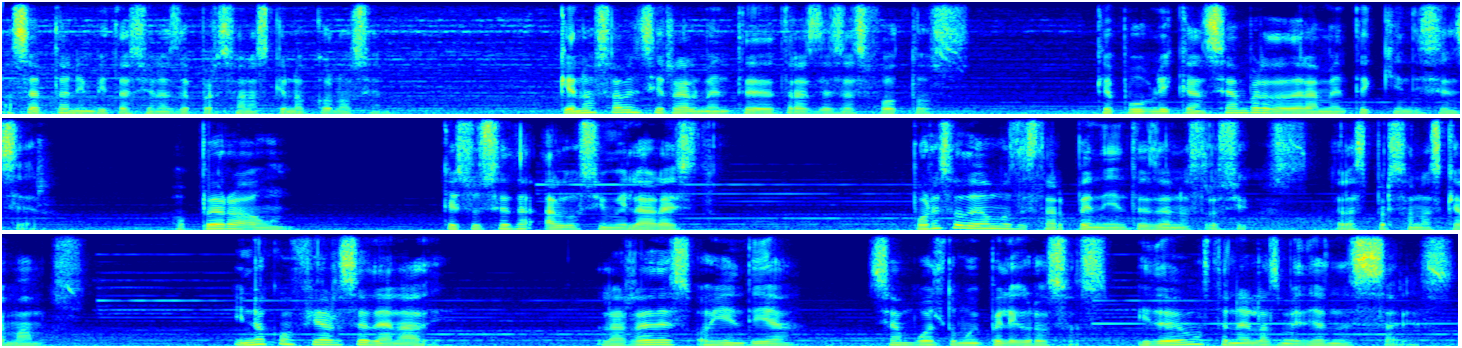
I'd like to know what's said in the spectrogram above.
aceptan invitaciones de personas que no conocen, que no saben si realmente detrás de esas fotos que publican sean verdaderamente quien dicen ser, o peor aún, que suceda algo similar a esto. Por eso debemos de estar pendientes de nuestros hijos, de las personas que amamos, y no confiarse de nadie. Las redes hoy en día se han vuelto muy peligrosas y debemos tener las medidas necesarias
